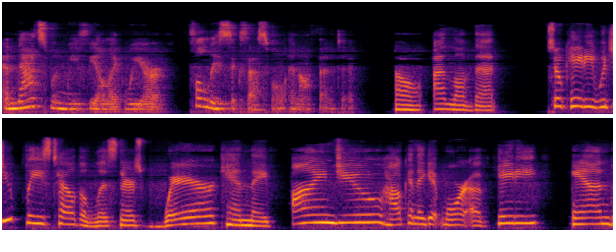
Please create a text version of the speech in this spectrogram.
And that's when we feel like we are fully successful and authentic. Oh, I love that. So, Katie, would you please tell the listeners where can they find you? How can they get more of Katie and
